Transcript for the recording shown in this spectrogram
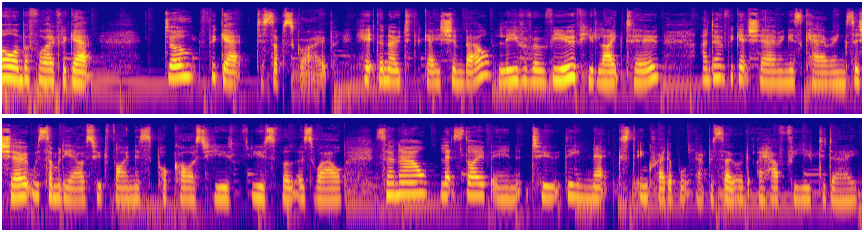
Oh, and before I forget, don't forget to subscribe, hit the notification bell, leave a review if you'd like to, and don't forget sharing is caring. So share it with somebody else who'd find this podcast use- useful as well. So now let's dive in to the next incredible episode I have for you today.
